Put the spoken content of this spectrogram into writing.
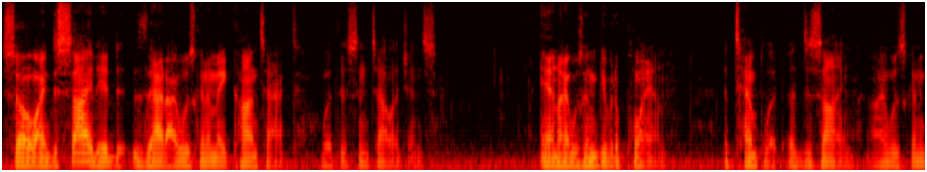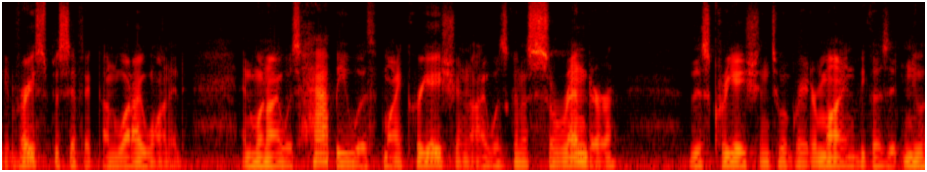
So I decided that I was going to make contact with this intelligence. And I was going to give it a plan, a template, a design. I was going to get very specific on what I wanted. And when I was happy with my creation, I was going to surrender this creation to a greater mind because it knew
